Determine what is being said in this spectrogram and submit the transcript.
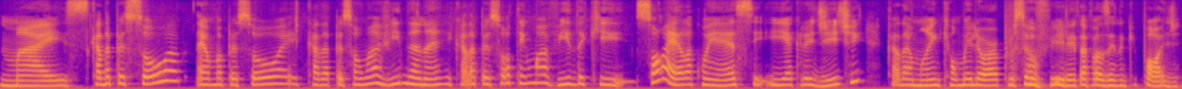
Mas cada pessoa é uma pessoa e cada pessoa é uma vida, né? E cada pessoa tem uma vida que só ela conhece e acredite, cada mãe que é o melhor para o seu filho e tá fazendo o que pode.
